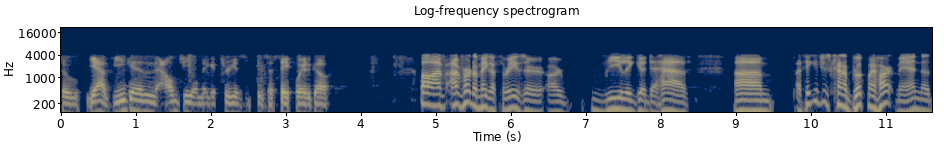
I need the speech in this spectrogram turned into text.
so yeah, vegan algae omega three is is a safe way to go. Well, I've I've heard omega threes are are really good to have. Um, I think it just kind of broke my heart, man. The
